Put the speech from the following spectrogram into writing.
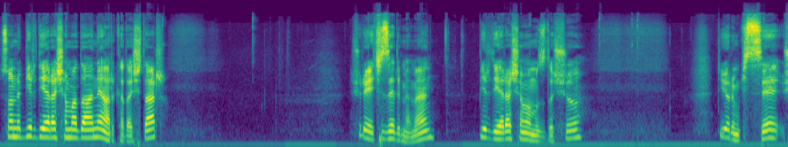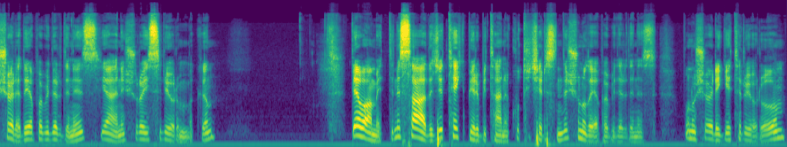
Sonra bir diğer aşama daha ne arkadaşlar? Şuraya çizelim hemen. Bir diğer aşamamız da şu. Diyorum ki size şöyle de yapabilirdiniz. Yani şurayı siliyorum bakın. Devam ettiniz. Sadece tek bir bir tane kutu içerisinde şunu da yapabilirdiniz. Bunu şöyle getiriyorum.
